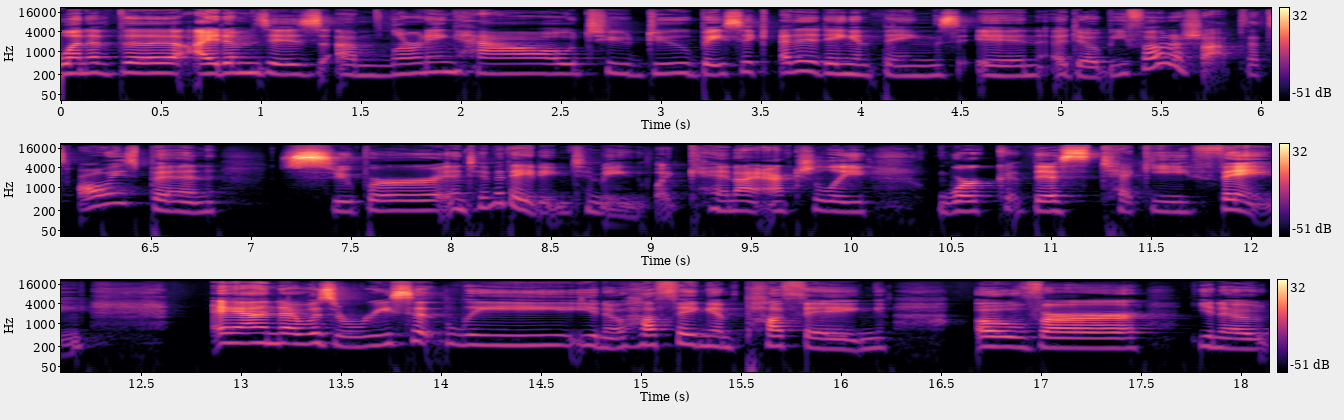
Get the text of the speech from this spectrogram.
One of the items is um, learning how to do basic editing and things in Adobe Photoshop. That's always been super intimidating to me. Like, can I actually work this techie thing? And I was recently, you know, huffing and puffing over, you know,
